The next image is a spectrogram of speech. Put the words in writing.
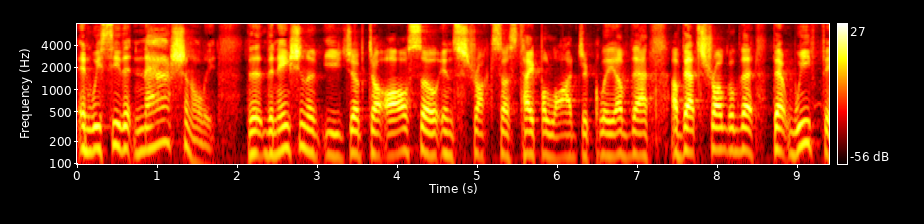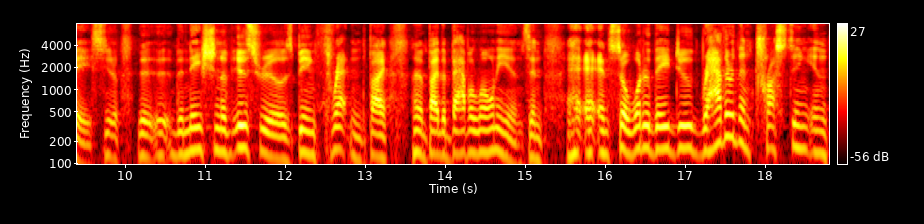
and we see that nationally, the, the nation of Egypt also instructs us typologically of that, of that struggle that, that we face. You know, the, the nation of Israel is being threatened by, uh, by the Babylonians. And, and so, what do they do? Rather than trusting in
